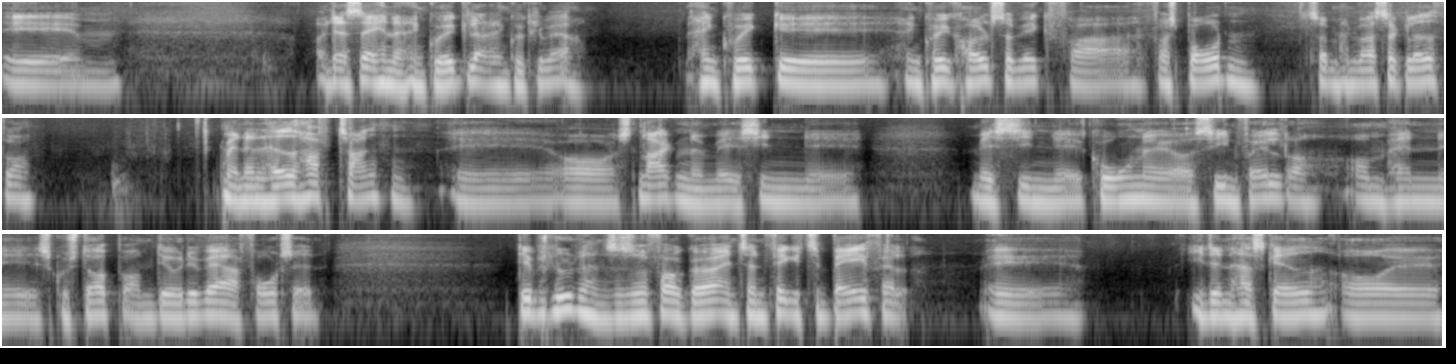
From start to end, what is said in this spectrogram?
Øh, og der sagde han, at han kunne ikke, han kunne ikke lade være. Han kunne ikke, øh, han kunne ikke holde sig væk fra, fra sporten, som han var så glad for. Men han havde haft tanken øh, og snakkende med sin, øh, med sin øh, kone og sine forældre, om han øh, skulle stoppe, om det var det værd at fortsætte. Det besluttede han sig så for at gøre, indtil han fik et tilbagefald øh, i den her skade, og øh,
